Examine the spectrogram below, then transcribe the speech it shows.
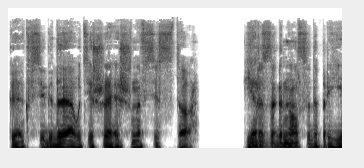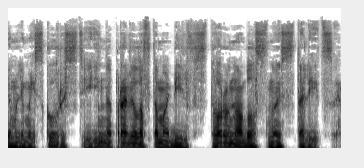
Как всегда, утешаешь на все сто». Я разогнался до приемлемой скорости и направил автомобиль в сторону областной столицы.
